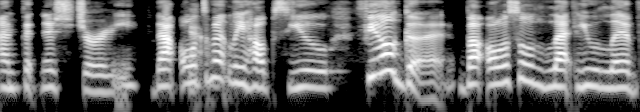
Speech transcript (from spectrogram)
and fitness journey that Yeah. ultimately helps you feel good but also let you live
